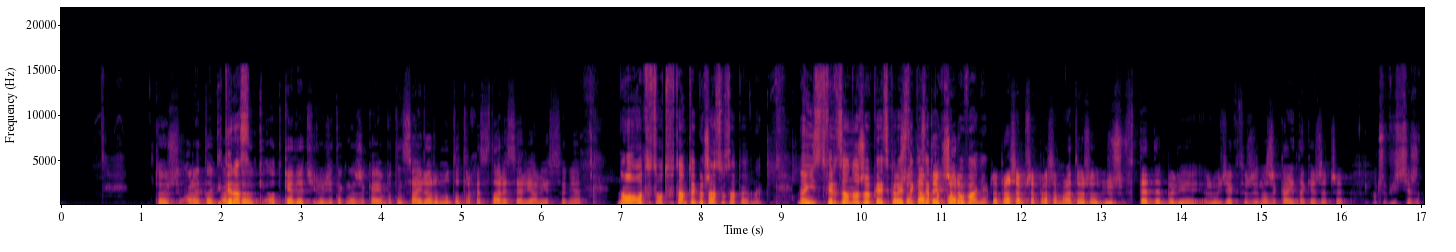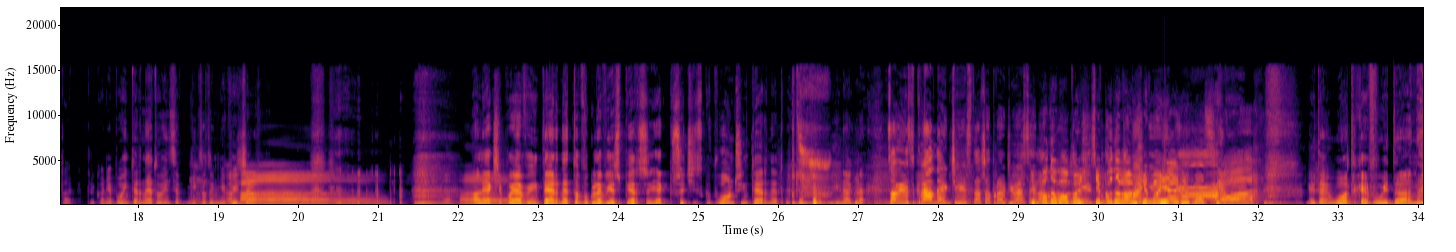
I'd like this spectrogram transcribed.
To już, ale, I teraz... to od kiedy ci ludzie tak narzekają? Bo ten Sailor Moon to trochę stary serial jest, co nie? No, od, od tamtego czasu zapewne. No i stwierdzono, że okej, okay, skoro jest takie zapotrzebowanie... Pory, przepraszam, przepraszam, ale to już, już wtedy byli ludzie, którzy narzekali na takie rzeczy? Oczywiście, że tak. Tylko nie było internetu, więc nikt o tym nie wiedział. Aha. Aha. Ale jak się pojawił internet, to w ogóle wiesz, pierwszy jak przycisk, włącz internet i nagle, co jest grane, gdzie jest nasza prawdziwa Sailor Nie podoba, mi, nie podoba mi się moja animacja! I ten, what have we done?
